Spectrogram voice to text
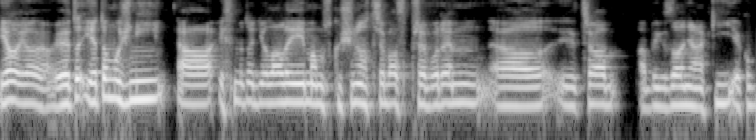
Jo, jo, jo, je to, je to možný a i jsme to dělali, mám zkušenost třeba s převodem, třeba abych vzal nějaký, jako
